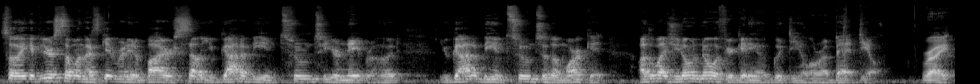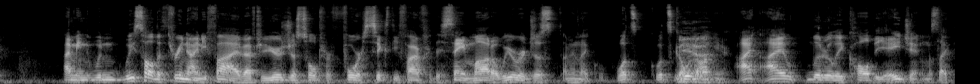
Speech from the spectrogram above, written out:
So like if you're someone that's getting ready to buy or sell, you gotta be in tune to your neighborhood. You gotta be in tune to the market. Otherwise you don't know if you're getting a good deal or a bad deal. Right. I mean, when we saw the 395 after yours just sold for 465 for the same model, we were just, I mean, like, what's what's going Yeah. on here? I, I literally called the agent and was like,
